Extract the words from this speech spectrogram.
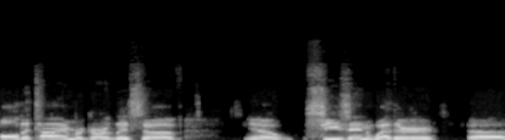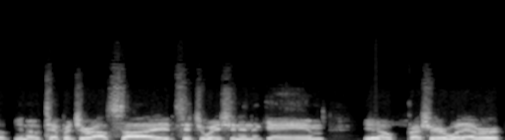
all the time, regardless of you know season, weather, uh, you know temperature outside, situation in the game, you know pressure, whatever.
